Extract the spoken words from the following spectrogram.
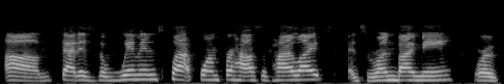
Um, that is the women's platform for House of Highlights. It's run by me. We're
